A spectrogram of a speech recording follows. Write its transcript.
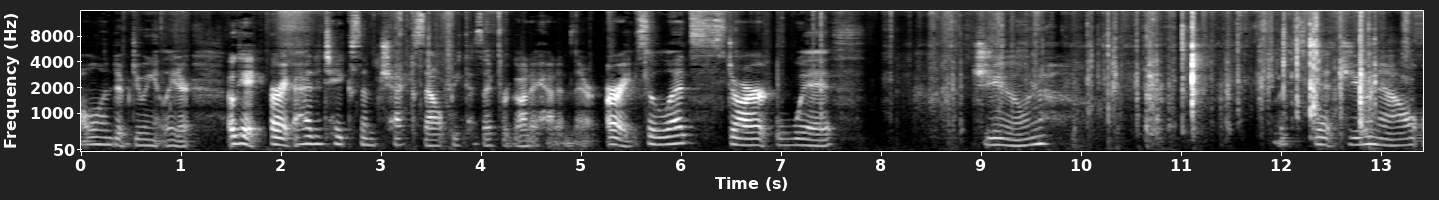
I'll end up doing it later. Okay, all right, I had to take some checks out because I forgot I had them there. All right, so let's start with June. Let's get June out.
